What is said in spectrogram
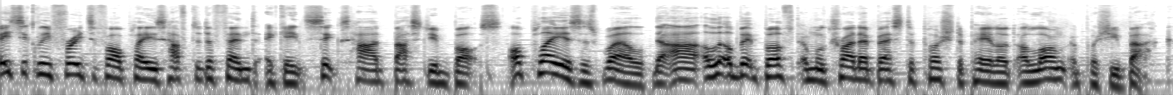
Basically, 3 to 4 players have to defend against 6 hard Bastion bots, or players as well, that are a little bit buffed and will try their best to push the payload along and push you back.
